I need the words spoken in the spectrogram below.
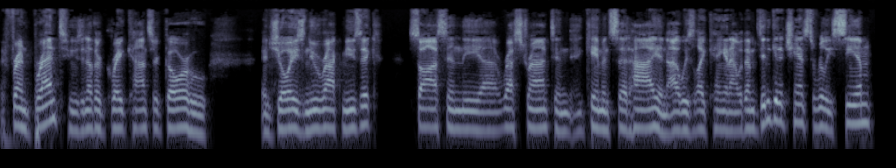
my friend Brent, who's another great concert goer who enjoys new rock music, saw us in the uh, restaurant and, and, came and said hi. And I always like hanging out with him. Didn't get a chance to really see him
